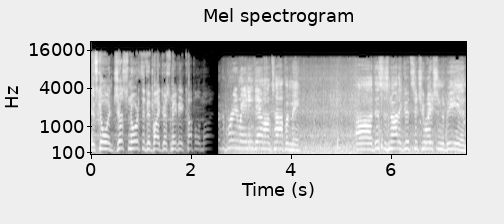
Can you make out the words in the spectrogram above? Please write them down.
It's going just north of it by just maybe a couple of miles. Debris raining down on top of me. Uh, this is not a good situation to be in.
